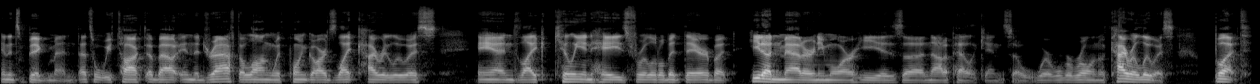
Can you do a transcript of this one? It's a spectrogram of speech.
and it's big men. That's what we've talked about in the draft, along with point guards like Kira Lewis and like Killian Hayes for a little bit there, but he doesn't matter anymore. He is uh, not a Pelican, so we're we're rolling with Kira Lewis. But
